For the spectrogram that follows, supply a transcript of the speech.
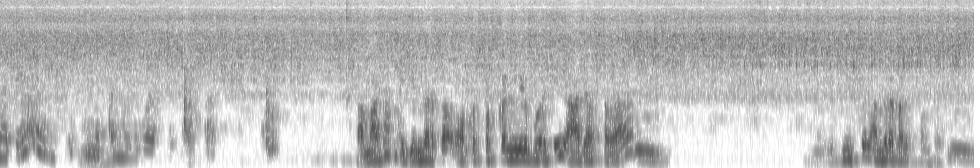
నీళ్ళు పోస్తే సరిపోతుంది టమాటా మగ్గిన తర్వాత ఒక చుక్క నీరు పోసి ఆపేస్తావా ఉమ్. తీసుకొని అందులో కలుపుకుంటావు. ఉమ్.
